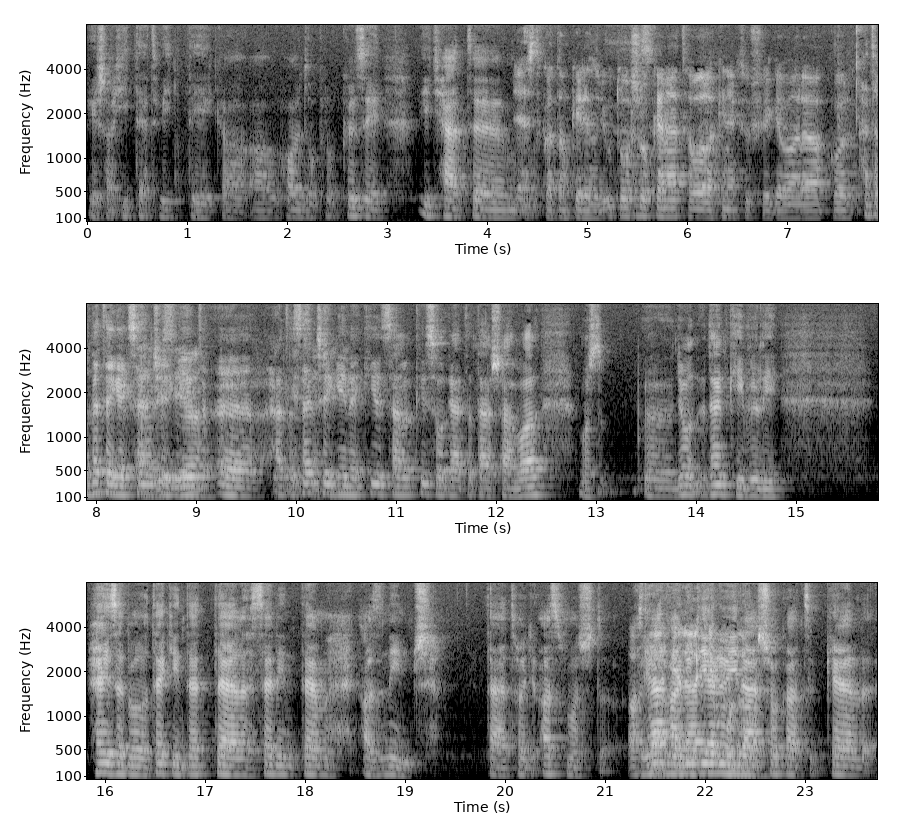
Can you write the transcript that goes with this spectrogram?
és a hitet vitték a, a haldoklók közé. Így hát... Ezt akartam kérdezni, hogy utolsó kenet, ha valakinek szüksége van rá, akkor... Hát a betegek szentségét, a, hát a szentségének kiszolgáltatásával most rendkívüli helyzetből a tekintettel szerintem az nincs. Tehát, hogy azt most azt a járványi előírásokat kell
